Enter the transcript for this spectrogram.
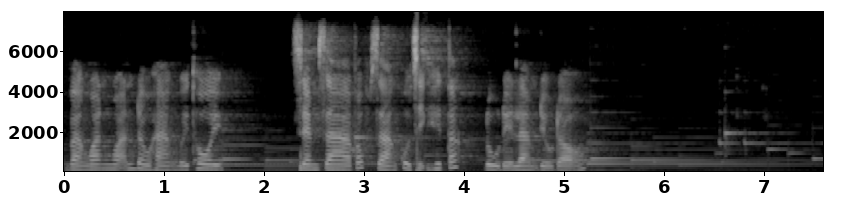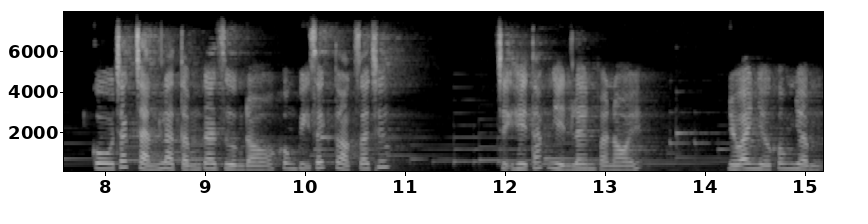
và ngoan ngoãn đầu hàng mới thôi. Xem ra vóc dáng của Trịnh Hy Tắc đủ để làm điều đó. Cô chắc chắn là tấm ga giường đó không bị rách toạc ra chứ? Trịnh Hy Tắc nhìn lên và nói, nếu anh nhớ không nhầm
